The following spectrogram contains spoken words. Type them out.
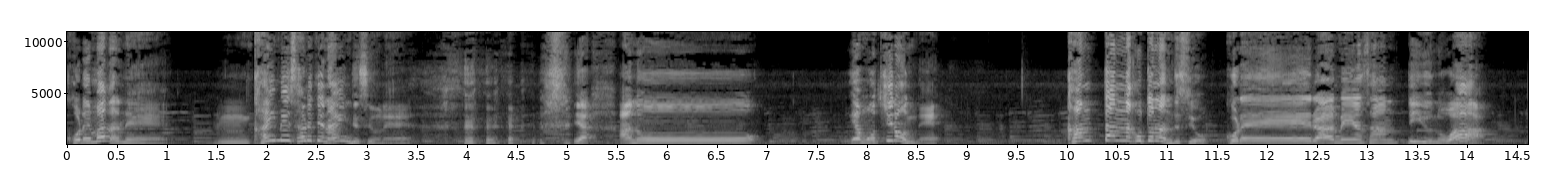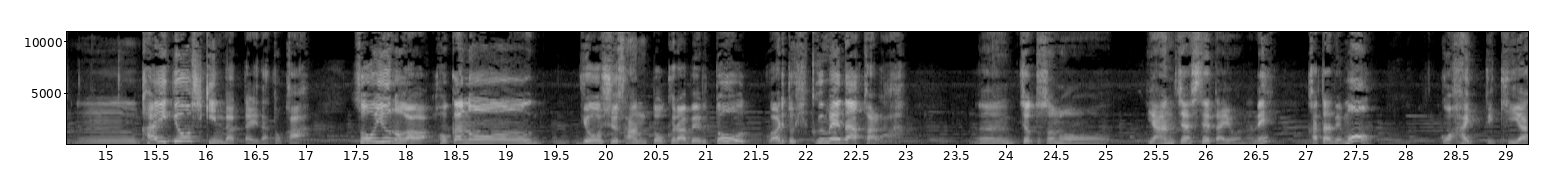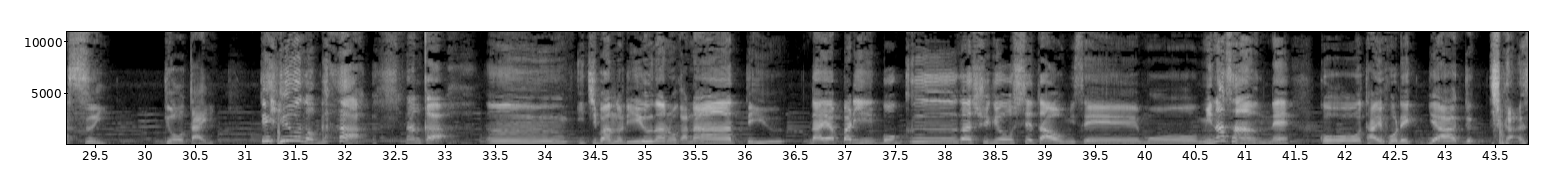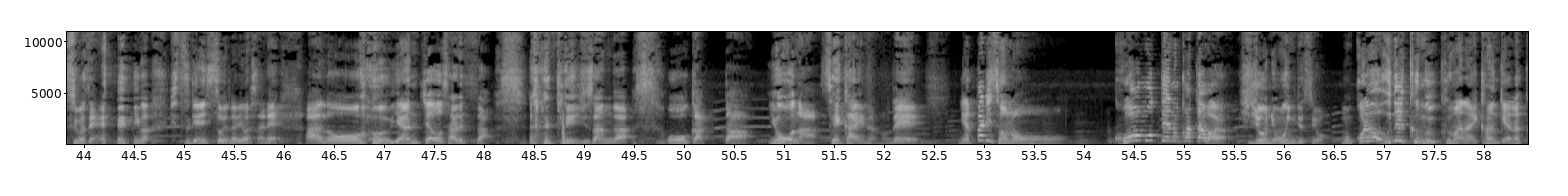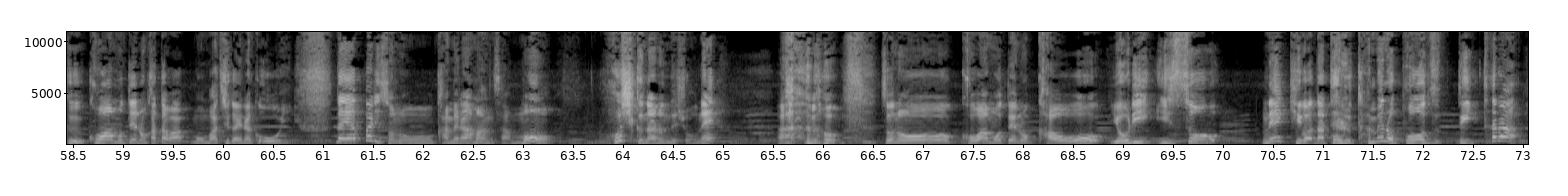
これまだね、うん、解明されてないんですよね。いや、あのーいや、もちろんね、簡単なことなんですよ。これ、ラーメン屋さんっていうのは、うーん、開業資金だったりだとか、そういうのが他の業種さんと比べると割と低めだから、うん、ちょっとその、やんちゃしてたようなね、方でも、こう入ってきやすい業態っていうのが、なんか、うーん、一番の理由なのかなっていう。だやっぱり僕が修行してたお店も、皆さんね、こう、逮捕歴、いや、違う、すいません。今、出現しそうになりましたね。あの、やんちゃをされてた 店主さんが多かったような世界なので、やっぱりその、コアモテの方は非常に多いんですよ。もうこれは腕組む、組まない関係なく、コアモテの方はもう間違いなく多い。だやっぱりそのカメラマンさんも欲しくなるんでしょうね。あの、その、コアモテの顔をより一層ね、際立てるためのポーズって言ったら、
